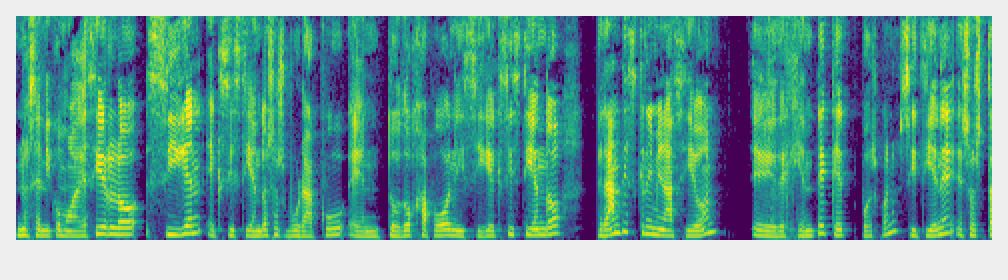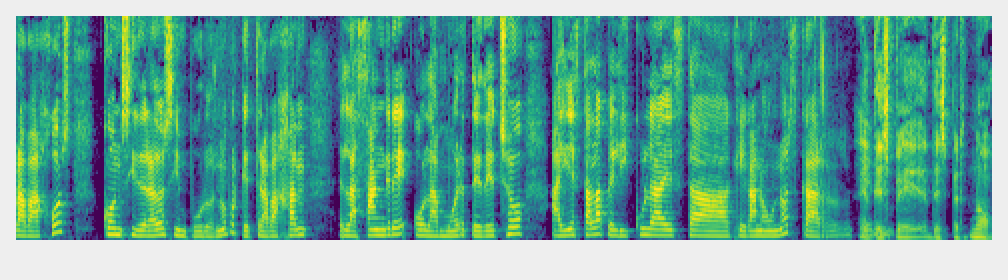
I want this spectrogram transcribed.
no sé ni cómo decirlo, siguen existiendo esos buraku en todo Japón y sigue existiendo gran discriminación eh, de gente que, pues bueno, si tiene esos trabajos considerados impuros, ¿no? Porque trabajan la sangre o la muerte. De hecho, ahí está la película esta que ganó un Oscar. Eh, no,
